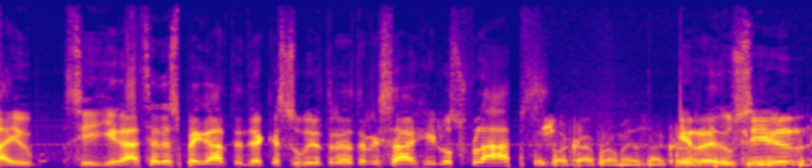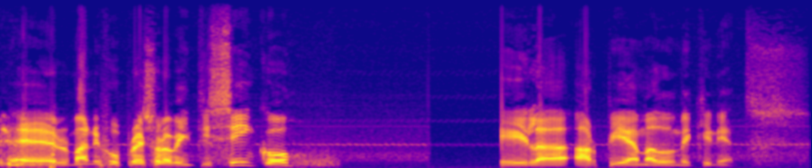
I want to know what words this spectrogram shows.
Ahí, si llegase a despegar, tendría que subir el tren de aterrizaje y los flaps y reducir el manifold pressure a 25 y la RPM a 2500.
